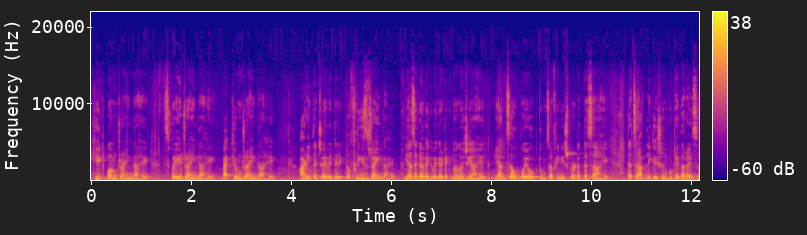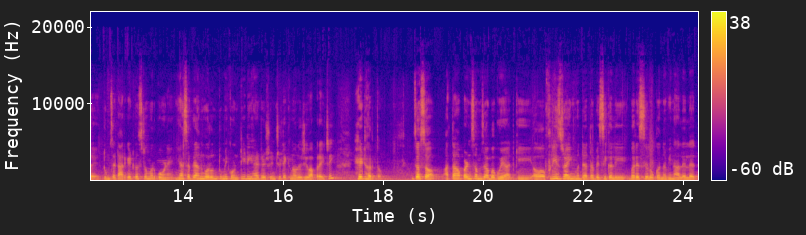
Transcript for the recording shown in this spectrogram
हीट पंप ड्राईंग आहे स्प्रे ड्राईंग आहे वॅक्यूम ड्राईंग आहे. आणि त्याच्या व्यतिरिक्त फ्रीज ड्राईंग आहे. या सगळ्या वेगवेगळ्या टेक्नॉलॉजी आहेत. यांचा उपयोग तुमचा फिनिश प्रोडक्ट कसा आहे? त्याचं ॲप्लिकेशन कुठे करायचं आहे तुमचं टार्गेट कस्टमर कोण आहे? ह्या सगळ्यांवरून तुम्ही कोणती डिहायड्रेशनची टेक्नॉलॉजी वापरायची हे ठरतं. जसं आता आपण समजा बघूयात की फ्रीज ड्राईंगमध्ये आता बेसिकली बरेचसे लोक नवीन आलेले आहेत.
